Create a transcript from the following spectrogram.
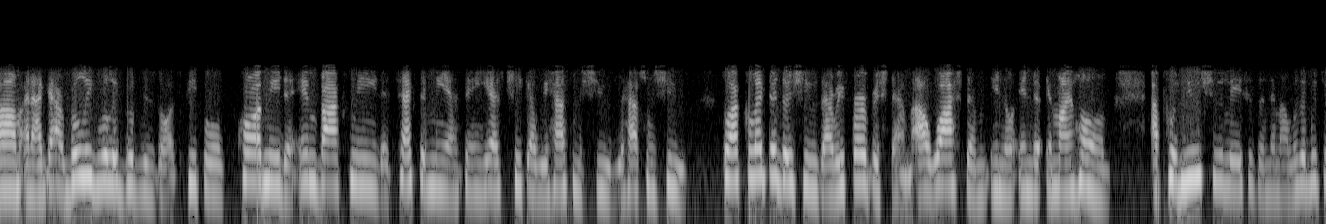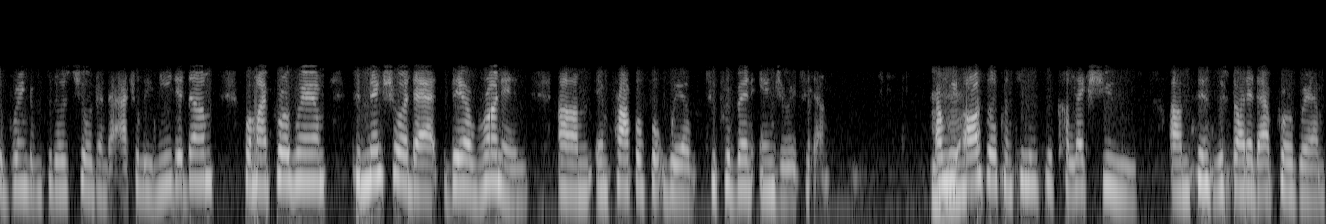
Um, and I got really, really good results. People called me, they inboxed me, they texted me and saying, yes, Chika, we have some shoes. We have some shoes. So I collected those shoes. I refurbished them. I washed them, you know, in the in my home. I put new shoelaces in them. I was able to bring them to those children that actually needed them for my program to make sure that they're running um, in proper footwear to prevent injury to them. Mm-hmm. And we mm-hmm. also continue to collect shoes um, since we started that program.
